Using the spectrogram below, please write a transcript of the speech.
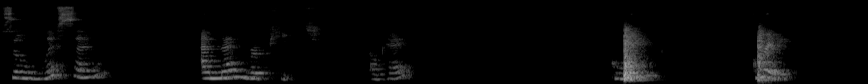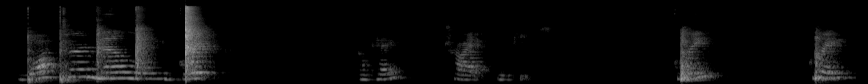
So listen and then repeat, okay? Grape, grape, watermelon, grape. Okay? Try it, repeat grape, grape,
